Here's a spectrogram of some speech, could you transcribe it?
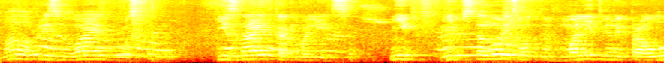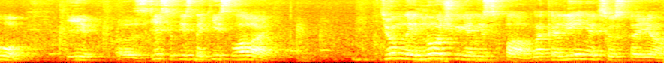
мало призывает Господа, не знает, как молиться, не, не становится вот в молитвенный пролом. И э, здесь вот есть такие слова. Темной ночью я не спал, на коленях все стоял,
